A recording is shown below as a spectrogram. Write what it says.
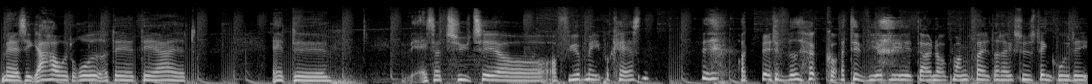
Men altså, jeg har jo et råd, og det, det er, at, at øh, altså, ty til at, at fyre dem i på kassen. Og det ved jeg godt, det er virkelig, der er nok mange forældre, der ikke synes, det er en god idé.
